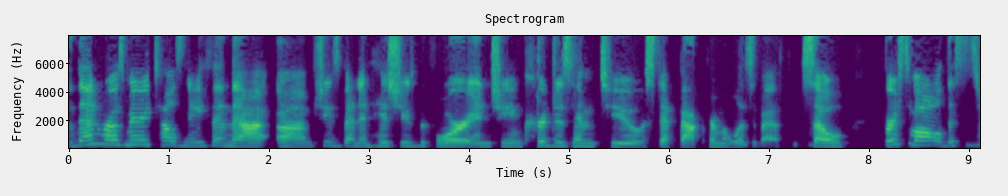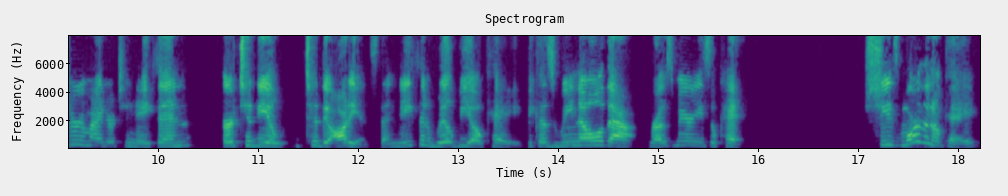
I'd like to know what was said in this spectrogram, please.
then Rosemary tells Nathan that um, she's been in his shoes before and she encourages him to step back from Elizabeth. So, first of all, this is a reminder to Nathan or to the to the audience that Nathan will be okay because we know that Rosemary's okay. She's more than okay.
